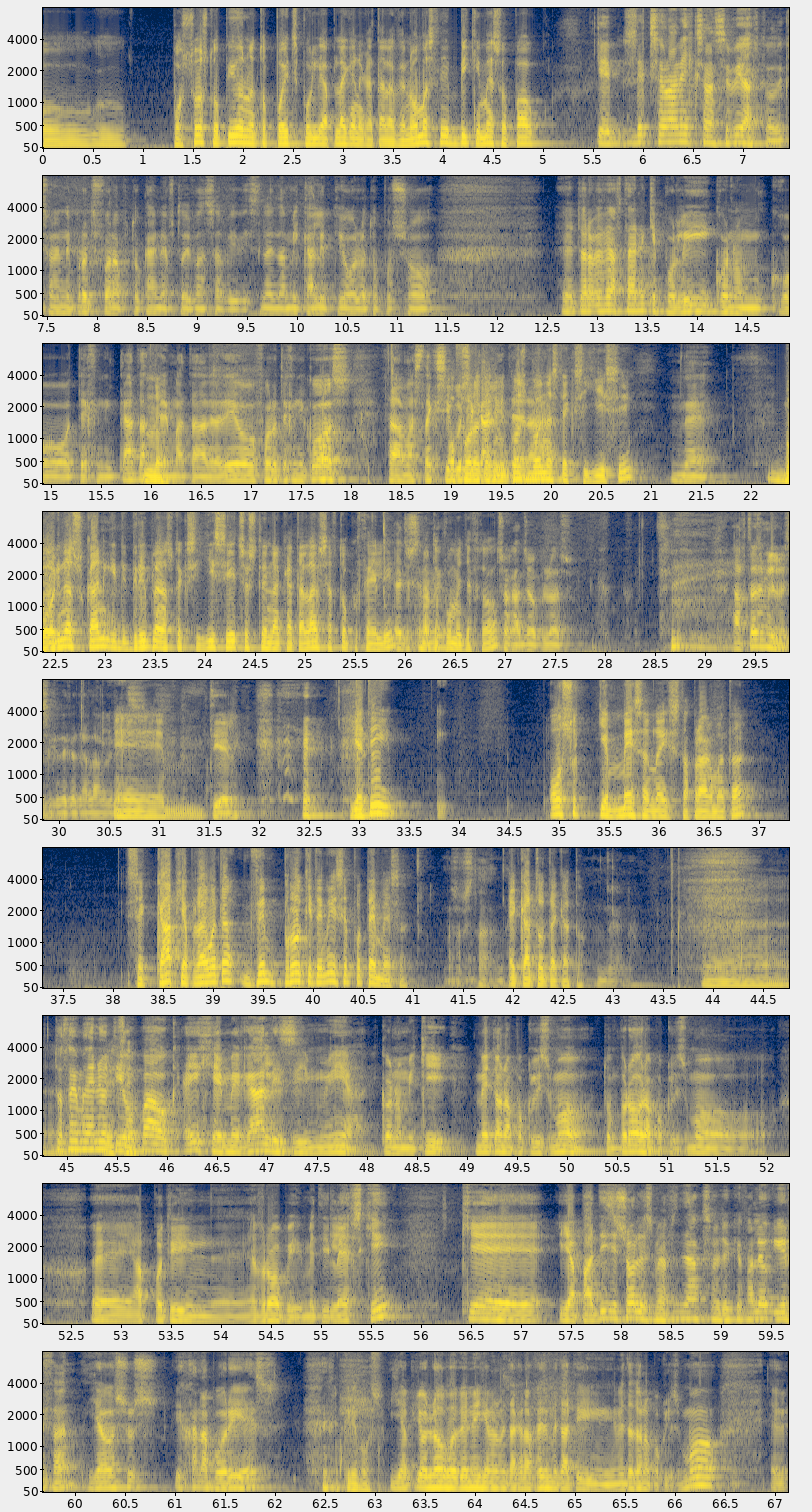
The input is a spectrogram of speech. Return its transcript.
ποσό στο οποίο, να το πω έτσι πολύ απλά για να καταλαβαίνόμαστε, μπήκε μέσα ο ΠΑΟΚ. Και δεν ξέρω αν έχει ξανασυμβεί αυτό. Δεν ξέρω αν είναι η πρώτη φορά που το κάνει αυτό ο Ιβάν Σαββίδη. Δηλαδή να μην καλύπτει όλο το ποσό. Ε, τώρα βέβαια αυτά είναι και πολύ οικονομικο-τεχνικά τα Ναι. θέματα. Δηλαδή ο φοροτεχνικός θα μας τα Ο εξηγούσε φοροτεχνικός καλύτερα. μπορεί να σου το εξηγήσει, Ναι. Μπορεί να σου κάνει και την τρίπλα να σου το εξηγήσει έτσι ώστε να καταλάβεις αυτό που θέλει. Έτσι ώστε να να το μην- πούμε και αυτό. Τσοχατζόπουλος. Αυτός μίλησε και δεν καταλάβαινες. Ε, Τι έλεγε. γιατί όσο και μέσα να είσαι στα πράγματα, σε κάποια πράγματα δεν πρόκειται να είσαι ποτέ μέσα. Σωστά. 100%. Ναι, ναι. Το θέμα είναι ότι έτσι. ο ΠΑΟΚ είχε μεγάλη ζημία οικονομική με τον αποκλεισμό, τον πρόωρο αποκλεισμό ε, από την ε, Ευρώπη με τη Λεύσκη και οι απαντήσεις όλες με αυτή την αύξηση με το κεφαλαίο ήρθαν για όσους είχαν απορίες Ακριβώς. για ποιο λόγο δεν έγιναν μεταγραφές μετά, τη, μετά τον αποκλεισμό.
